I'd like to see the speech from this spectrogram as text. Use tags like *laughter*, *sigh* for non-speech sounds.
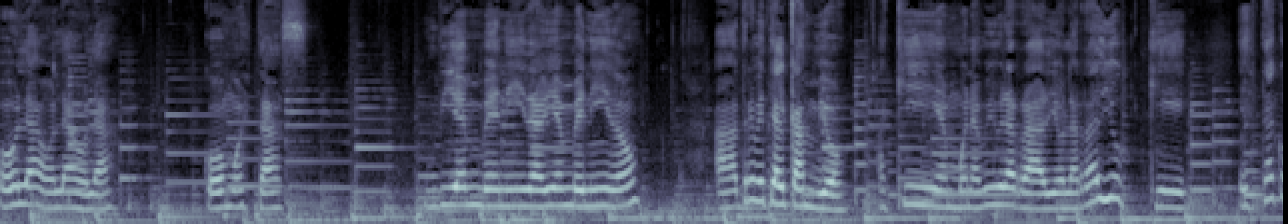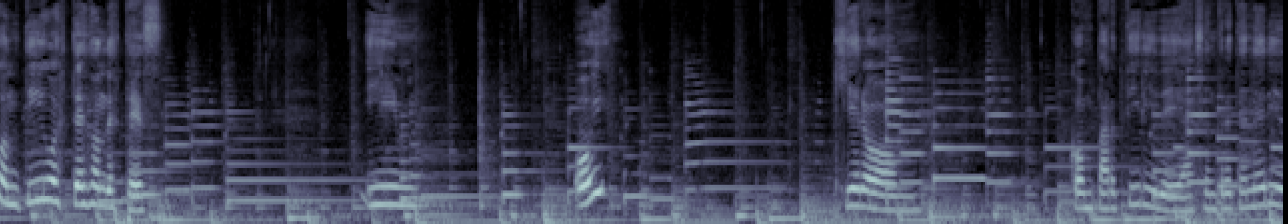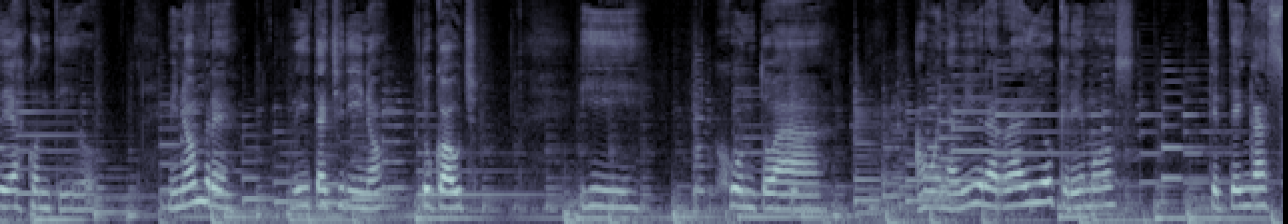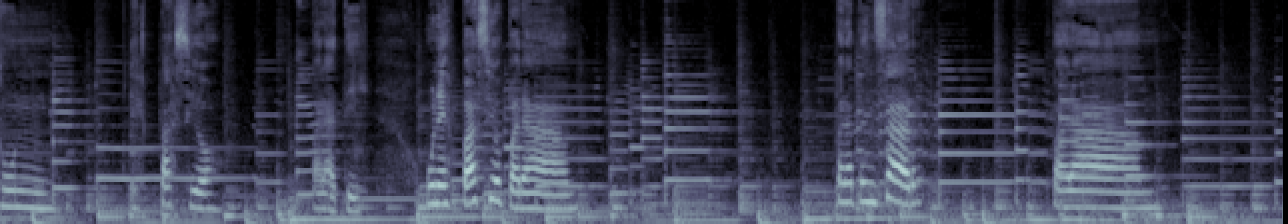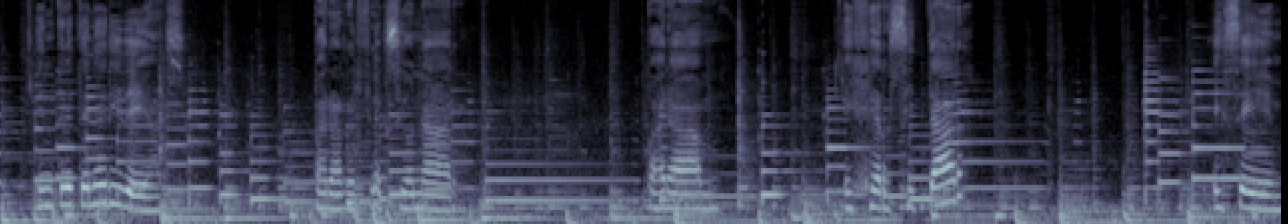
Hola, hola, hola. ¿Cómo estás? Bienvenida, bienvenido a Atrévete al Cambio, aquí en Buena Vibra Radio, la radio que está contigo estés donde estés. Y hoy quiero compartir ideas, entretener ideas contigo. Mi nombre, Rita Chirino, tu coach. Y junto a, a Buena Vibra Radio queremos que tengas un espacio para ti. Un espacio para, para pensar, para entretener ideas para reflexionar, para ejercitar ese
